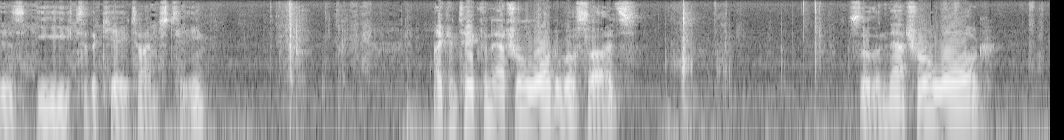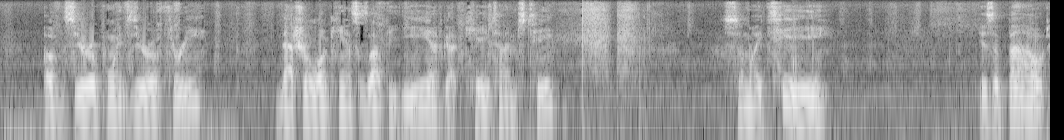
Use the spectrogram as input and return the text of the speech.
is e to the k times t. I can take the natural log of both sides. So the natural log of 0.03. Natural log cancels out the e. I've got k times t. So my t is about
